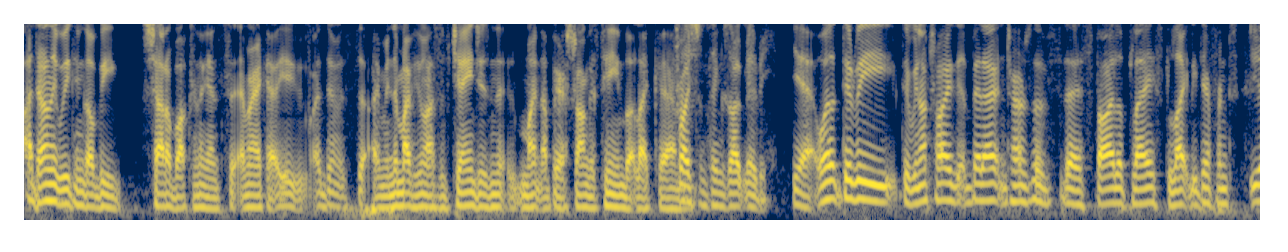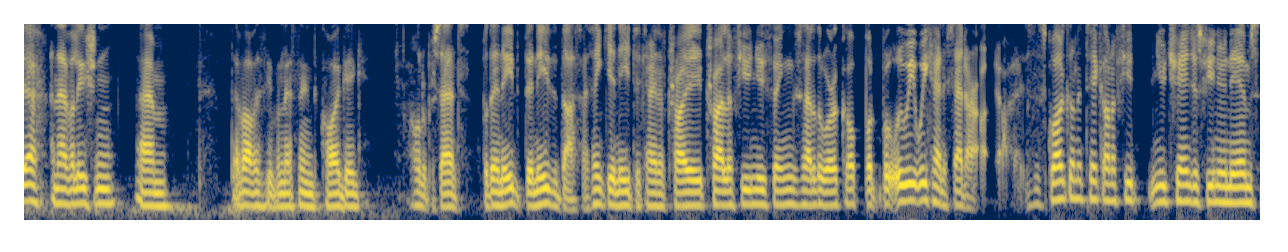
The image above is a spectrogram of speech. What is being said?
I don't think we can go be shadowboxing against America. I, don't- I mean, there might be massive changes, and it might not be our strongest team, but like, um, try some things out, maybe. yeah. Well, did we did we not try a bit out in terms of the style of play, slightly different? Yeah. an evolution. Um, they've obviously been listening to Koi Gig. Hundred percent, but they need they needed that. I think you need to kind of try trial a few new things out of the World Cup. But but we, we kind of said, are, is the squad going to take on a few new changes, a few new names?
